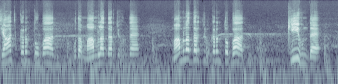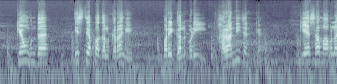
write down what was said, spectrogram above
ਜਾਂਚ ਕਰਨ ਤੋਂ ਬਾਅਦ ਉਹਦਾ ਮਾਮਲਾ ਦਰਜ ਹੁੰਦਾ ਹੈ। ਮਾਮਲਾ ਦਰਜ ਕਰਨ ਤੋਂ ਬਾਅਦ ਕੀ ਹੁੰਦਾ ਹੈ, ਕਿਉਂ ਹੁੰਦਾ ਹੈ, ਇਸ ਤੇ ਆਪਾਂ ਗੱਲ ਕਰਾਂਗੇ। ਪਰ ਇਹ ਗੱਲ ਬੜੀ ਹੈਰਾਨੀਜਨਕ ਹੈ ਕਿ ਐਸਾ ਮਾਮਲਾ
